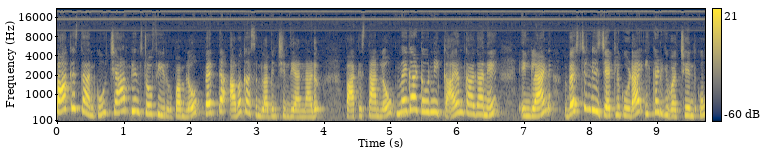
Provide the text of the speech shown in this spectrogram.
పాకిస్తాన్కు ఛాంపియన్స్ ట్రోఫీ రూపంలో పెద్ద అవకాశం లభించింది అన్నాడు. పాకిస్తాన్లో మెగా టోర్నీ ఖాయం కాగానే ఇంగ్లాండ్ వెస్టిండీస్ జట్లు కూడా ఇక్కడికి వచ్చేందుకు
